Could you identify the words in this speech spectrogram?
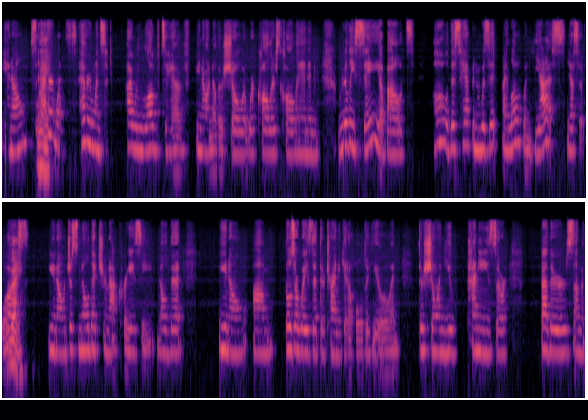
you know so Right. everyone's everyone's i would love to have you know another show where callers call in and really say about oh this happened was it my loved one yes yes it was Right. you know just know that you're not crazy know that you know um, those are ways that they're trying to get a hold of you and they're showing you pennies or feathers on the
